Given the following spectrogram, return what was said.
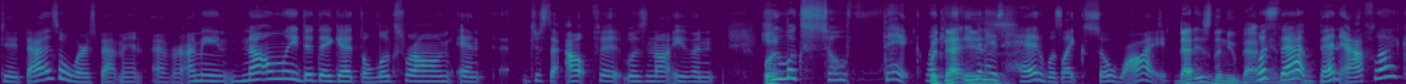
Dude, that is the worst Batman ever. I mean, not only did they get the looks wrong and just the outfit was not even he looks so thick. Like his, even his head was like so wide. That is the new Batman. What's that? though. Ben Affleck?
